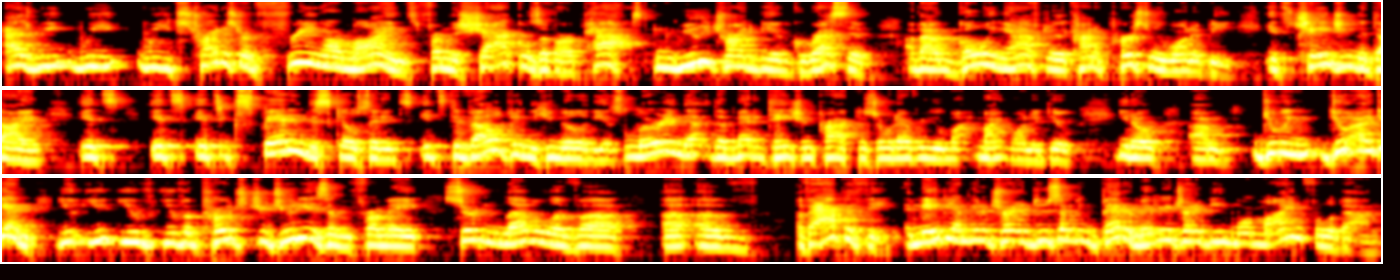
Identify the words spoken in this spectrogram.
as we we we try to start freeing our minds from the shackles of our past and really try to be aggressive about going after the kind of person we want to be, it's changing the diet, it's it's it's expanding the skill set, it's it's developing the humility, it's learning the, the meditation practice or whatever you might, might want to do. You know, um, doing do again. You you you've you've approached your Judaism from a certain level of uh, uh, of of apathy. And maybe I'm going to try to do something better. Maybe I'm going to try to be more mindful about it,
